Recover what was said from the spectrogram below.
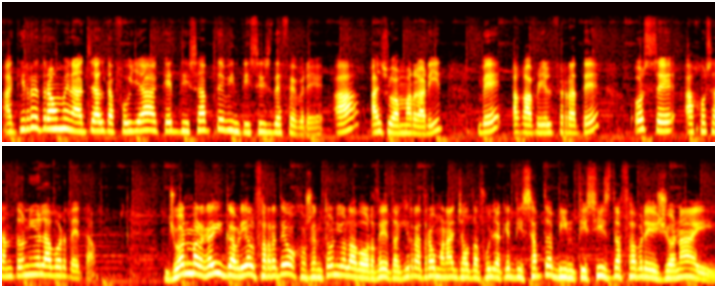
A qui retrà homenatge a Altafulla aquest dissabte 26 de febrer? A. A Joan Margarit, B. A Gabriel Ferrater o C. A José Antonio Labordeta. Joan Margarit, Gabriel Ferreter o José Antonio Labordeta. Aquí retrà homenatge a Altafulla aquest dissabte 26 de febrer. Jonai.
